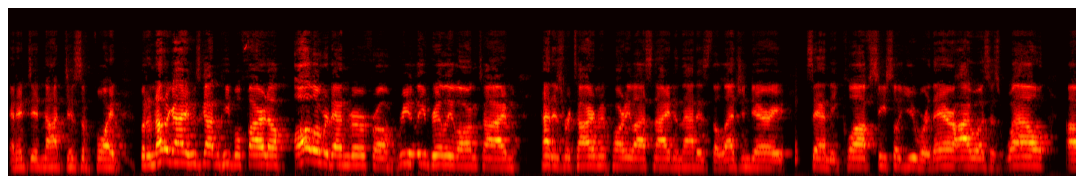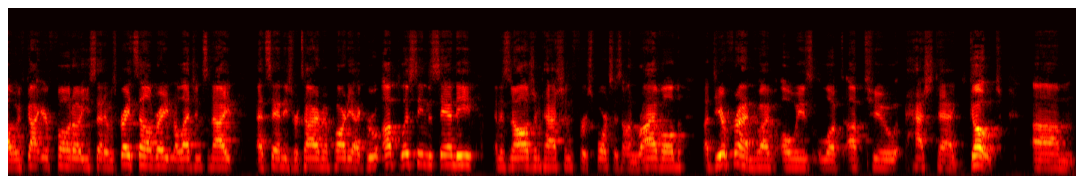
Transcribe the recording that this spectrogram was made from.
and it did not disappoint. But another guy who's gotten people fired up all over Denver for a really, really long time had his retirement party last night, and that is the legendary Sandy Clough. Cecil, you were there. I was as well. Uh, we've got your photo. You said it was great celebrating a legend tonight at Sandy's retirement party. I grew up listening to Sandy and his knowledge and passion for sports is unrivaled. A dear friend who I've always looked up to, hashtag GOAT. Um,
